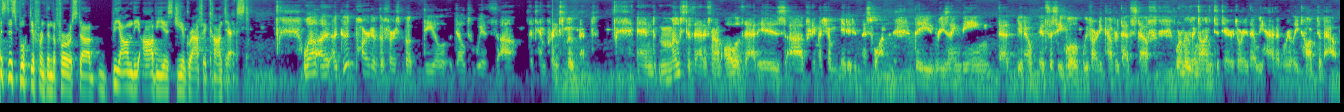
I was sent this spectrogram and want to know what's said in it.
is this book different than the first, uh, beyond the obvious geographic context? Well, a, a, good part of the first book deal dealt with um, the temperance movement. And most of that, if not all of that, is uh, pretty much omitted in this one. The reasoning being that, you know, it's a sequel. We've already covered that stuff. We're moving on to territory that we haven't really talked about.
